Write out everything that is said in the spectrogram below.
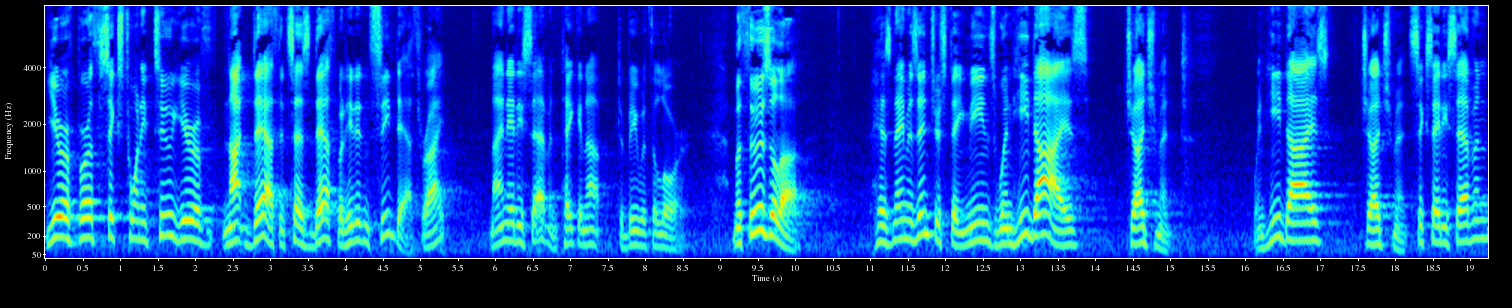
year of birth 622, year of not death, it says death, but he didn't see death, right? 987, taken up to be with the Lord. Methuselah, his name is interesting, means when he dies, judgment. When he dies, judgment. 687,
